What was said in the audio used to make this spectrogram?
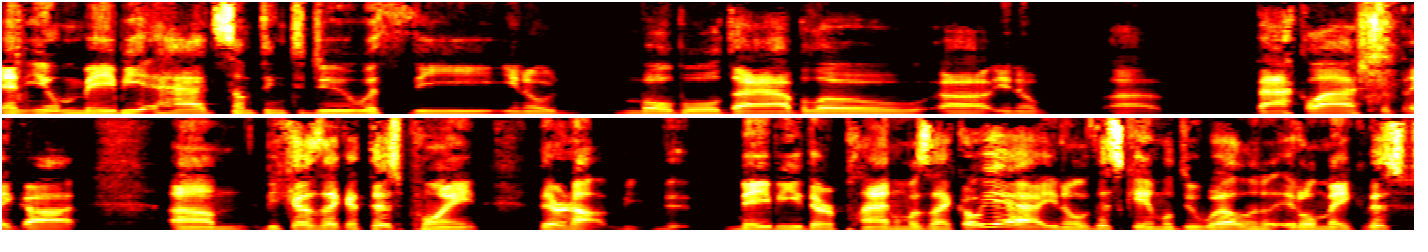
And you know maybe it had something to do with the you know mobile diablo uh, you know uh, backlash that they got um, because like at this point they're not maybe their plan was like oh yeah you know this game will do well and it'll make this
